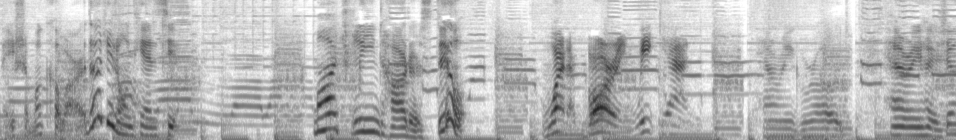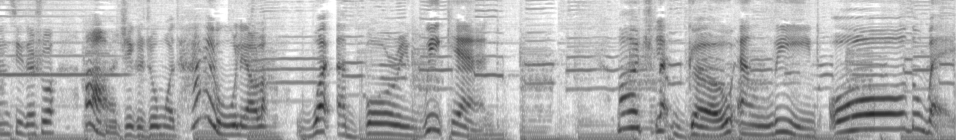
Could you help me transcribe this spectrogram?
没什么可玩的这种天气。” Mudge leaned harder still. What a boring weekend! Henry growled. Henry 很生气地说：“啊，这个周末太无聊了。What a boring weekend! Mudge let go and leaned all the way.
